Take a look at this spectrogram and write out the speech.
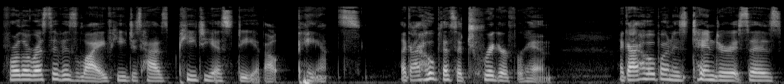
for the rest of his life he just has PTSD about pants. Like, I hope that's a trigger for him. Like, I hope on his Tinder it says,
